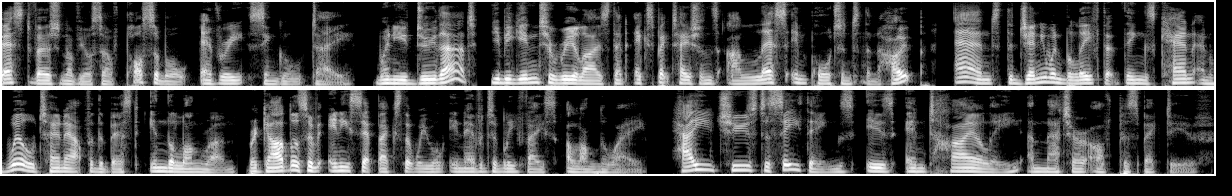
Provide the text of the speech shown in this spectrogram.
best version of yourself possible every single day. When you do that, you begin to realize that expectations are less important than hope and the genuine belief that things can and will turn out for the best in the long run, regardless of any setbacks that we will inevitably face along the way. How you choose to see things is entirely a matter of perspective.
